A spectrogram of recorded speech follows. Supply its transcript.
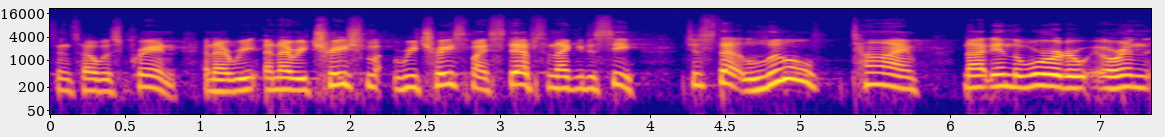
since I was praying. And I, re, and I retrace, my, retrace my steps, and I can just see just that little time not in the Word or, or, in,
